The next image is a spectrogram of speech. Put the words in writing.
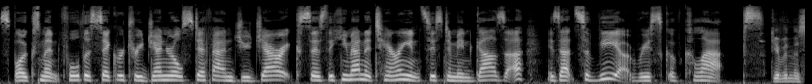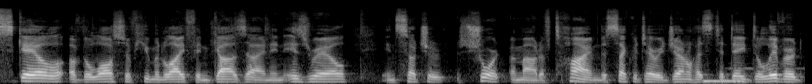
Spokesman for the Secretary General Stefan Dujarric says the humanitarian system in Gaza is at severe risk of collapse. Given the scale of the loss of human life in Gaza and in Israel in such a short amount of time, the Secretary General has today delivered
